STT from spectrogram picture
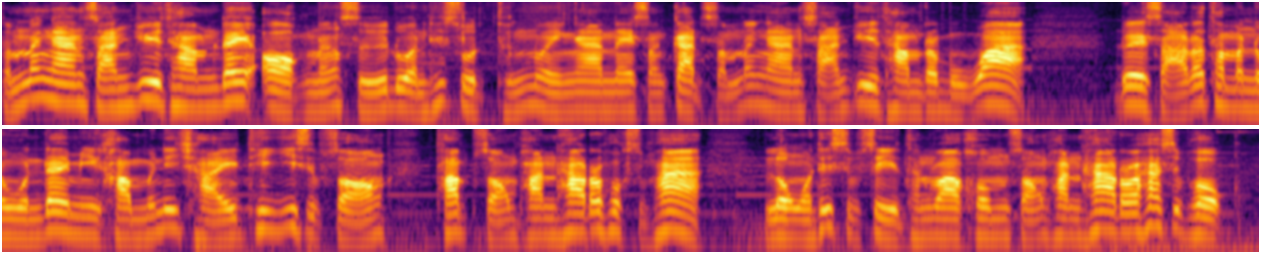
สำนักงานศาลยุติธรรมได้ออกหนังสือด่วนที่สุดถึงหน่วยงานในสังกัดสำนักงานศาลยุติธรรมระบุว่า ด้วยสารรัฐธรรมนูญได้มีคำวินิจฉัยที่ 22 ทับ 2565 ลงวันที่ 14 ธันวาคม 2556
